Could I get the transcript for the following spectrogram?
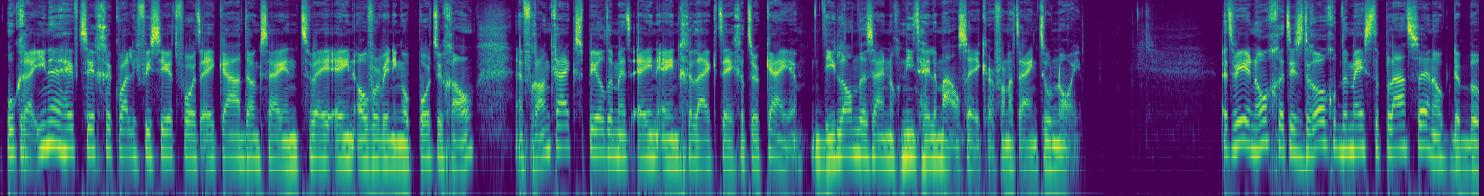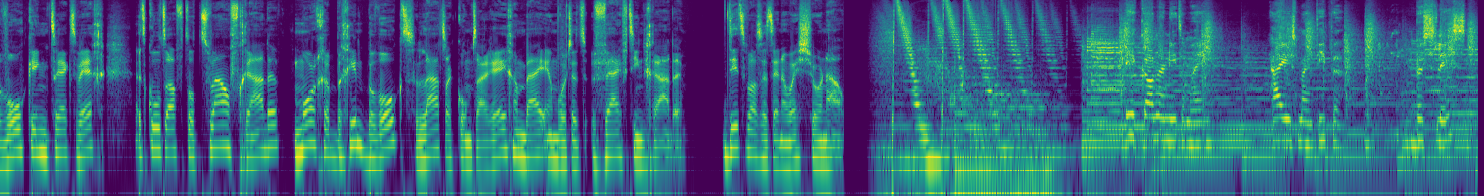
Oekraïne heeft zich gekwalificeerd voor het EK dankzij een 2-1 overwinning op Portugal. En Frankrijk speelde met 1-1 gelijk tegen Turkije. Die landen zijn nog niet helemaal zeker van het eindtoernooi. Het weer nog. Het is droog op de meeste plaatsen en ook de bewolking trekt weg. Het koelt af tot 12 graden. Morgen begint bewolkt, later komt daar regen bij en wordt het 15 graden. Dit was het NOS Journaal. Ik kan er niet omheen. Hij is mijn type. Beslist,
